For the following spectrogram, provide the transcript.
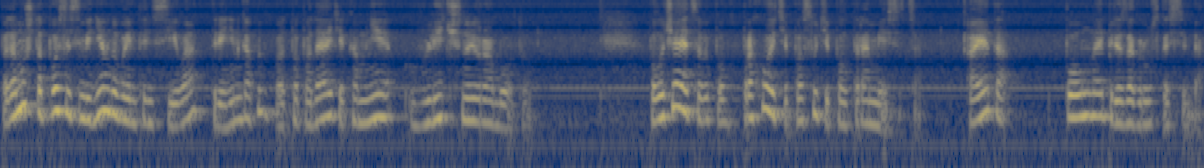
Потому что после семидневного интенсива тренинга вы попадаете ко мне в личную работу. Получается, вы проходите по сути полтора месяца, а это полная перезагрузка себя.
